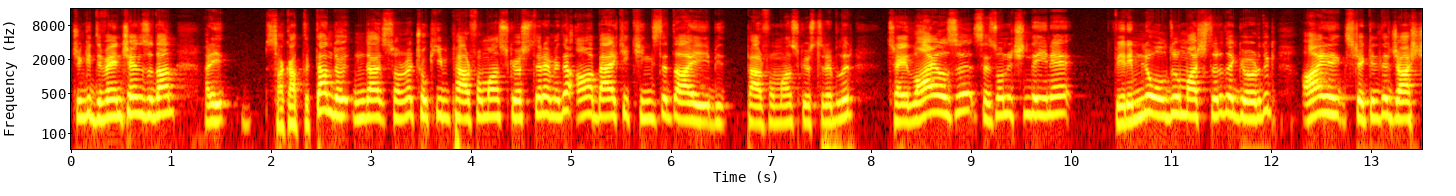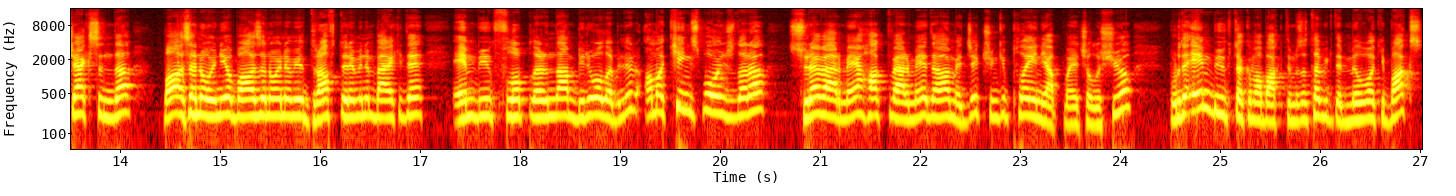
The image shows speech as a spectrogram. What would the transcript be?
Çünkü DiVincenzo'dan hani sakatlıktan döndükten sonra çok iyi bir performans gösteremedi ama belki Kings'de daha iyi bir performans gösterebilir. Trey Lyles'ı sezon içinde yine verimli olduğu maçları da gördük. Aynı şekilde Josh Jackson da bazen oynuyor bazen oynamıyor. Draft döneminin belki de en büyük floplarından biri olabilir. Ama Kings bu oyunculara süre vermeye, hak vermeye devam edecek. Çünkü play-in yapmaya çalışıyor. Burada en büyük takıma baktığımızda tabii ki de Milwaukee Bucks,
